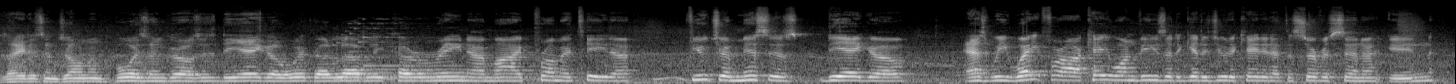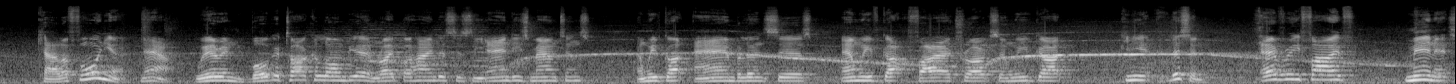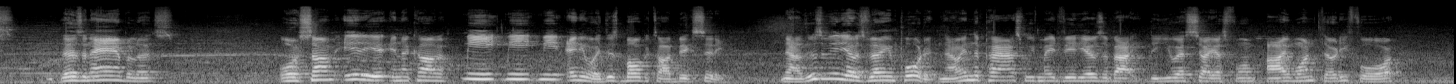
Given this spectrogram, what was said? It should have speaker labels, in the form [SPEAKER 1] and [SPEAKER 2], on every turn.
[SPEAKER 1] Ladies and gentlemen, boys and girls, it's Diego with the lovely Karina, my prometida, future Mrs. Diego, as we wait for our K1 visa to get adjudicated at the service center in California. Now, we're in Bogota, Colombia, and right behind us is the Andes Mountains, and we've got ambulances, and we've got fire trucks, and we've got, can you, listen, every five minutes, there's an ambulance or some idiot in a car, me, me, me. Anyway, this Bogota, big city. Now, this video is very important. Now, in the past, we've made videos about the USCIS Form I-134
